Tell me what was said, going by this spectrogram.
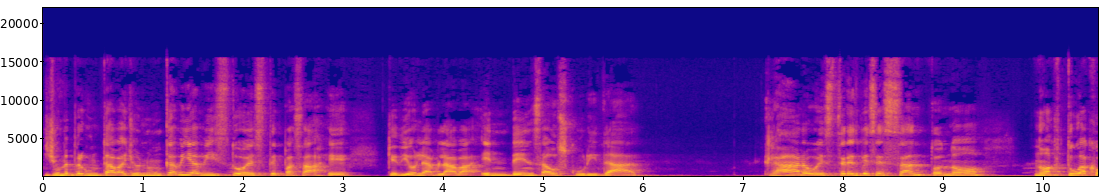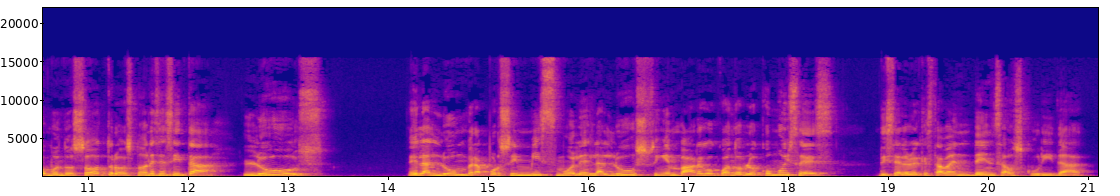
Y yo me preguntaba, yo nunca había visto este pasaje que Dios le hablaba en densa oscuridad. Claro, es tres veces santo, no, no actúa como nosotros, no necesita luz. Él alumbra por sí mismo, Él es la luz. Sin embargo, cuando habló con Moisés, dice la Biblia que estaba en densa oscuridad.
